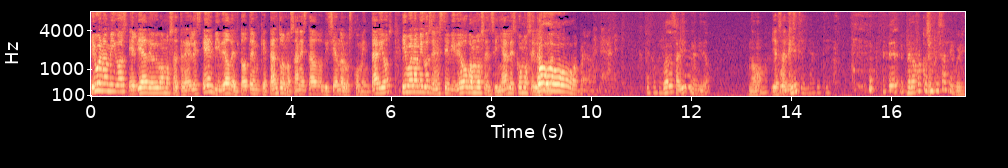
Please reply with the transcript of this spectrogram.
Y bueno amigos, el día de hoy vamos a traerles el video del tótem que tanto nos han estado diciendo en los comentarios. Y bueno amigos, en este video vamos a enseñarles cómo se elabora... wow, wow, wow, espérame, espérame. ¿Qué pedo, güey? ¿Puedo salir en el video? No, ya saliste, ya vete. Pero Rocco siempre sale, güey.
